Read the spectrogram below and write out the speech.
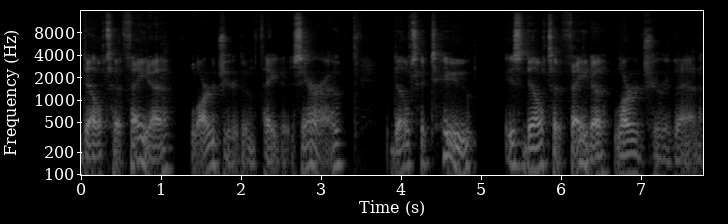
delta theta larger than theta 0. Delta 2 is delta theta larger than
